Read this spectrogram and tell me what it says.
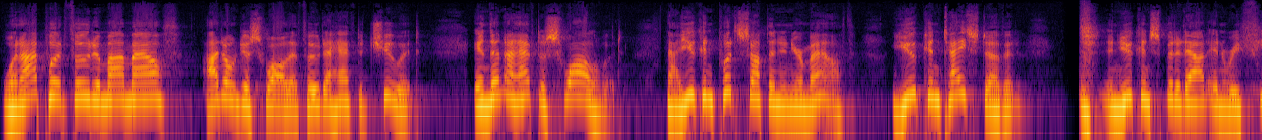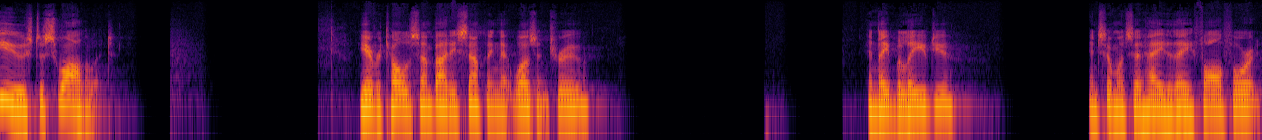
When I put food in my mouth, I don't just swallow that food, I have to chew it, and then I have to swallow it. Now, you can put something in your mouth, you can taste of it and you can spit it out and refuse to swallow it. You ever told somebody something that wasn't true? And they believed you? And someone said, Hey, did they fall for it?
